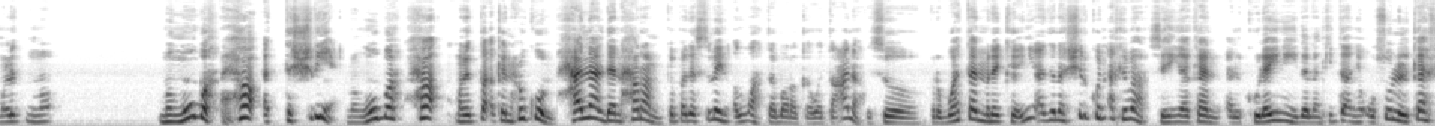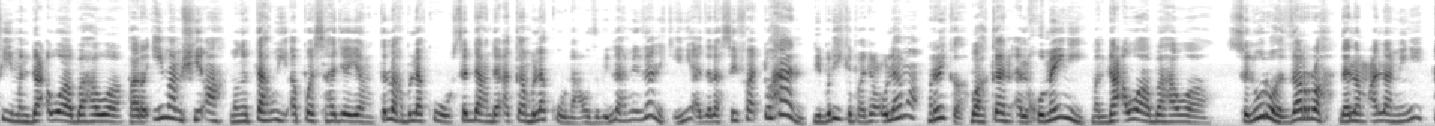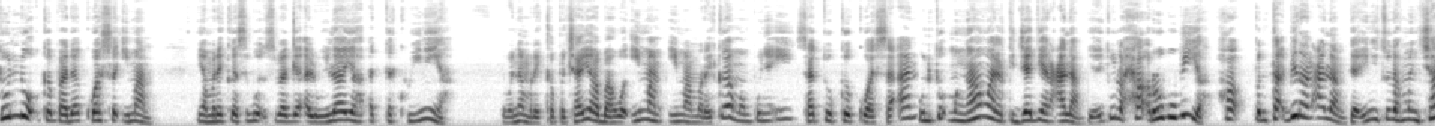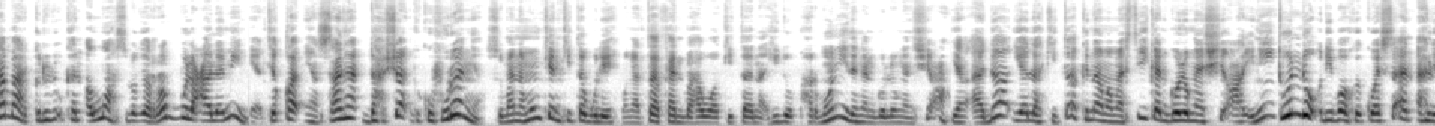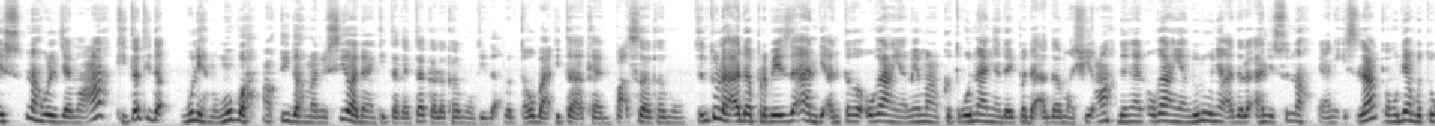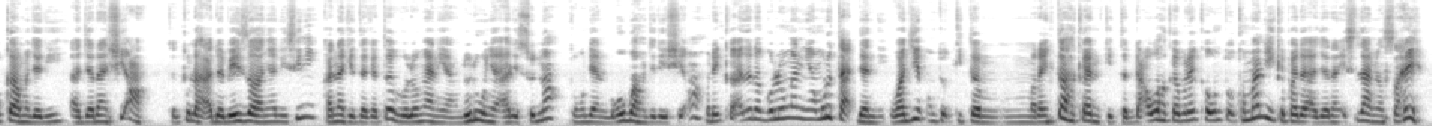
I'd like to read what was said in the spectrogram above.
mengubah hak at-tashri' mengubah hak meletakkan hukum halal dan haram kepada selain Allah tabaraka wa taala. So perbuatan mereka ini adalah syirkun akbar. Sehingga kan al-kulaini dalam kitabnya usul al-kafi mendakwa bahawa para imam syiah mengetahui apa sahaja yang telah berlaku sedang dan akan berlaku. Naudzubillah min zalik. Ini adalah sifat Tuhan diberi kepada ulama mereka. Bahkan al-khumaini mendakwa bahawa seluruh zarrah dalam alam ini tunduk kepada kuasa imam yang mereka sebut sebagai al-wilayah at-takwiniyah di mana mereka percaya bahawa imam-imam mereka mempunyai satu kekuasaan untuk mengawal kejadian alam iaitu hak rububiyah hak pentadbiran alam. Dan ini sudah mencabar kedudukan Allah sebagai Rabbul Alamin. I'tiqad yang sangat dahsyat kekufurannya. Semana mungkin kita boleh mengatakan bahawa kita nak hidup harmoni dengan golongan syiah. Yang ada ialah kita kena memastikan golongan syiah ini tunduk di bawah kekuasaan ahli sunnah wal jamaah. Kita tidak boleh mengubah akidah manusia dengan kita kata kalau kamu tidak bertaubat kita akan paksa kamu. Tentulah ada perbezaan di antara orang yang memang keturunannya daripada agama syiah dengan orang yang dulunya adalah ahli sunnah yang Islam kemudian bertukar menjadi ajaran syiah. Tentulah ada bezanya di sini kerana kita kata golongan yang dulunya ahli sunnah kemudian berubah menjadi syiah mereka adalah golongan yang murtad dan wajib untuk kita merintahkan kita dakwahkan mereka untuk kembali kepada ajaran Islam yang sahih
